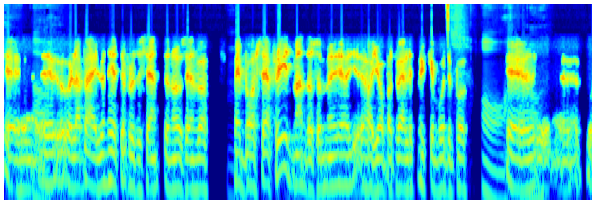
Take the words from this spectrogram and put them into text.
eh, Ja. eh, Ulla Berglund heter producenten och sen var med Basia Frydman då, som eh, har jobbat väldigt mycket både på, Åh, eh, ja. på,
